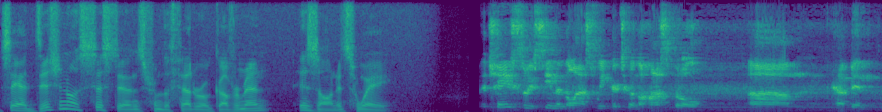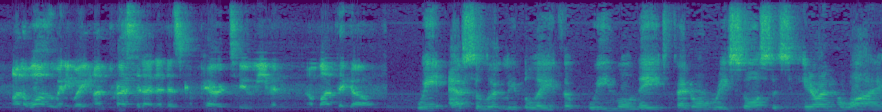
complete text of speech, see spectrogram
say additional assistance from the federal government is on its way. The changes we've seen in the last week or two in the hospital um, have been on Oahu anyway, unprecedented as compared to even a month ago. We absolutely believe that we will need federal resources here in Hawaii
